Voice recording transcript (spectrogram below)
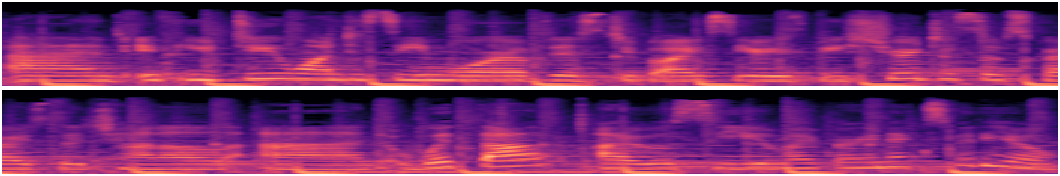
And if you do want to see more of this Dubai series, be sure to subscribe to the channel. And with that, I will see you in my very next video.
